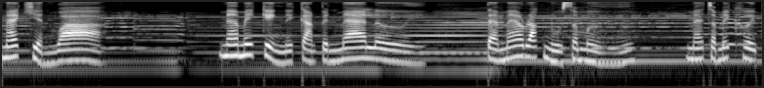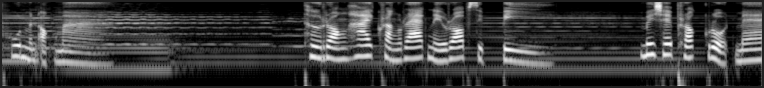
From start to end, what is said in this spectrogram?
แม่เขียนว่า แม่ไม่เก่งในการเป็นแม่เลย แต่แม่รักหนูเสมอ แม่จะไม่เคยพูดมันออกมา เธอร้องไห้ครั้งแรกในรอบสิบปี ไม่ใช่เพราะโกรธแม่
